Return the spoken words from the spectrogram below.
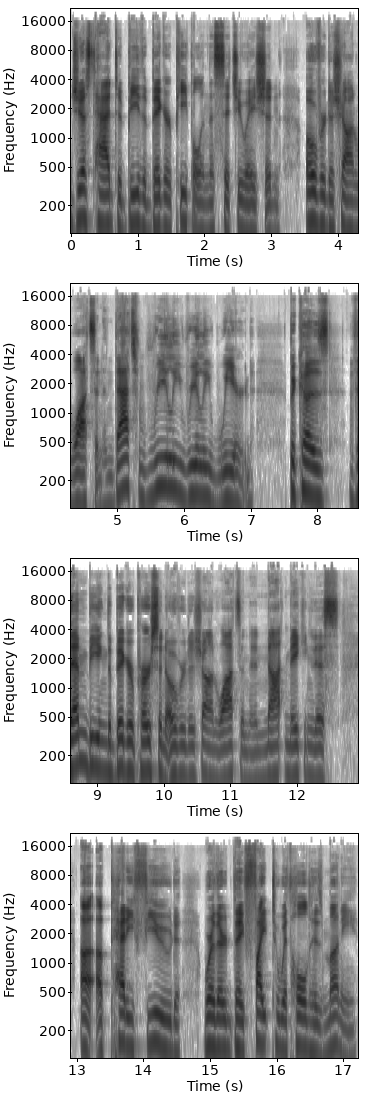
just had to be the bigger people in this situation over Deshaun Watson. And that's really, really weird because them being the bigger person over Deshaun Watson and not making this a, a petty feud where they they fight to withhold his money.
